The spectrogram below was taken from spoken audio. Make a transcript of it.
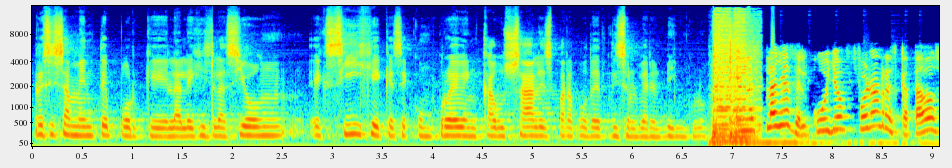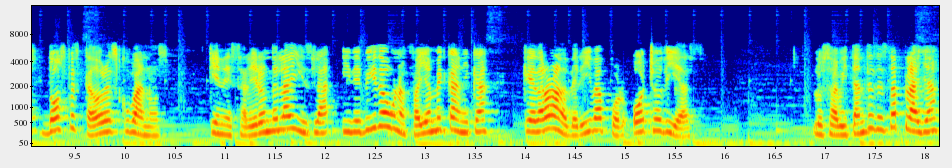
precisamente porque la legislación exige que se comprueben causales para poder disolver el vínculo. En las playas del Cuyo fueron rescatados dos pescadores cubanos, quienes salieron de la isla y debido a una falla mecánica quedaron a la deriva por ocho días. Los habitantes de esta playa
